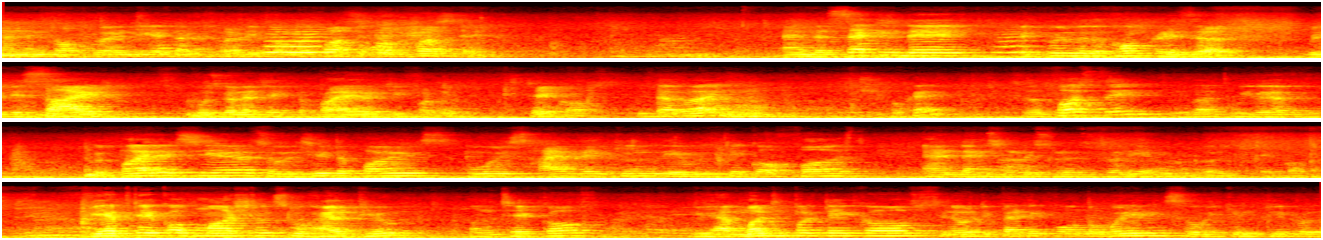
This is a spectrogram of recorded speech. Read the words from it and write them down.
and then top 20 and then 30 from the first, from the first day. And the second day, it will be the comp reserve. Will decide who's going to take the priority for the takeoff. Is that right? Okay. So the first thing, like we have the pilots here, so we'll see the points. Who is high ranking, they will take off first, and then slowly, slowly, slowly, everybody will take off. We have takeoff marshals to help you on takeoff. We have multiple takeoffs, you know, depending on the wind, so we can people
